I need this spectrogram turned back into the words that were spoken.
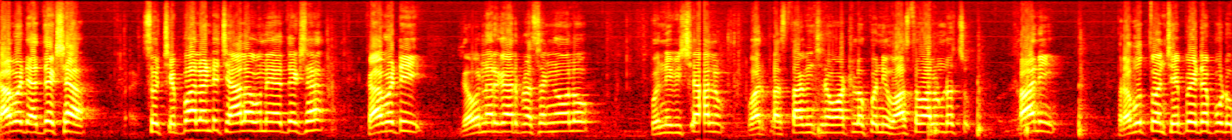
కాబట్టి అధ్యక్ష సో చెప్పాలంటే చాలా ఉన్నాయి అధ్యక్ష. కాబట్టి గవర్నర్ గారి ప్రసంగంలో కొన్ని విషయాలు వారు ప్రస్తావించిన వాటిలో కొన్ని వాస్తవాలు ఉండొచ్చు. కానీ ప్రభుత్వం చెప్పేటప్పుడు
